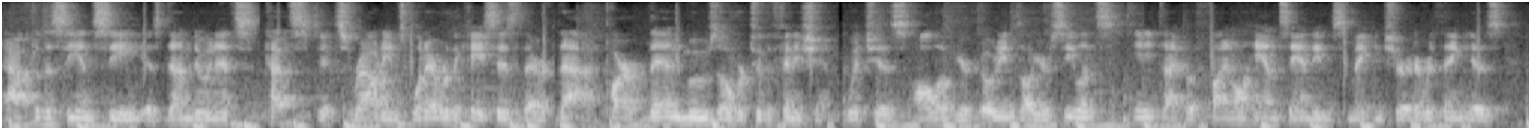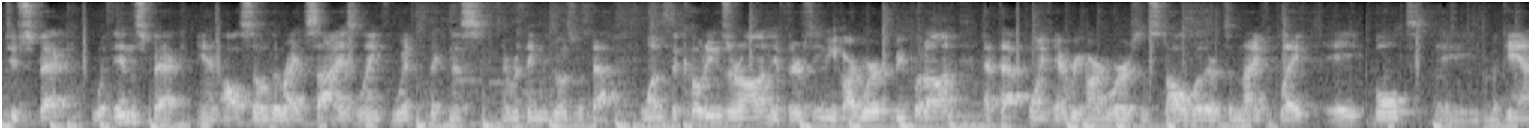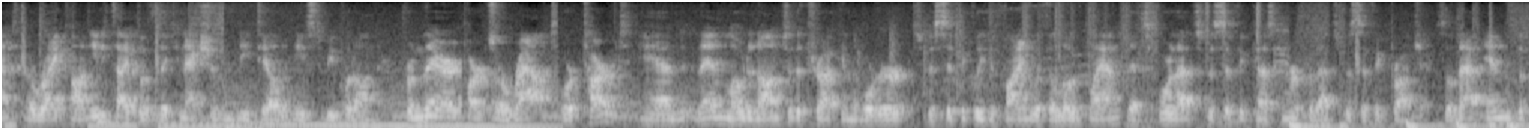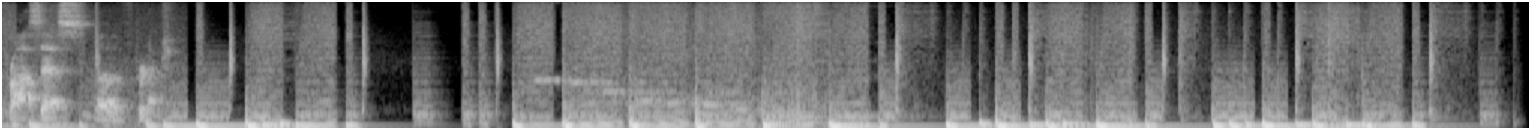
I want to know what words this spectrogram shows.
after the CNC is done doing its cuts, its routings, whatever the case is there, that part then moves over to the finish end, which is all of your coatings, all your sealants, any type of final hand sandings, making sure everything is to spec within spec and also the right size, length, width, thickness, everything that goes with that. Once the coatings are on, if there's any hardware to be put on, at that point every hardware is installed, whether it's a knife plate, a bolt, a Megant, a Ricon, any type of the connection detail that needs to be put on there. From there, parts are wrapped or tarped and then loaded onto the truck in the order specifically defined with a load plan that's for that specific customer for that specific project. So that ends the process of production.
